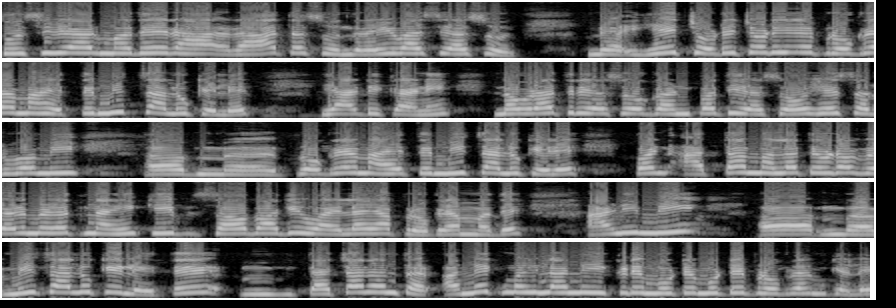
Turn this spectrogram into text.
तुलसीविहारमध्ये राह राहत असून रहिवासी असून हे छोटे छोटे जे प्रोग्राम आहेत ते मीच चालू केलेत. या ठिकाणी नवरात्री असो गणपती असो हे सर्व मी प्रोग्राम आहेत ते मी चालू केले. पण आता मला तेवढा वेळ मिळत नाही की सहभागी व्हायला या प्रोग्राममध्ये आणि मी मी चालू केले. ते त्याच्यानंतर अनेक महिलांनी इकडे मोठे मोठे प्रोग्राम केले.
